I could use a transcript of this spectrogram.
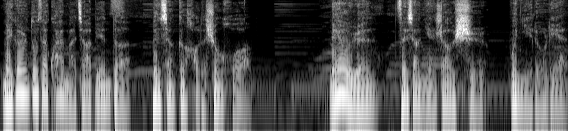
每个人都在快马加鞭地奔向更好的生活。没有人再像年少时为你留恋，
